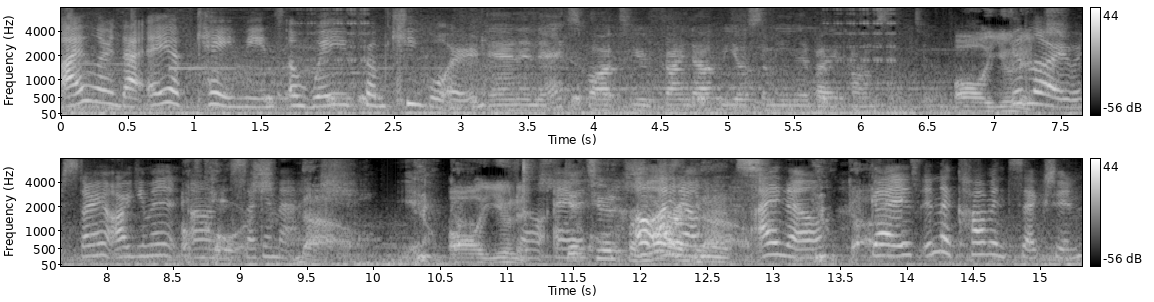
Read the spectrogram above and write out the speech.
I learned that AFK means away from keyboard. And in Xbox, you find out we also mean it by a console too. All units. Good lord, we're starting an argument Of on the second match. Now. Yeah. All units. So, Get anyways- tuned for oh, more I know. arguments. I know. You got it. Guys, in the comment section,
